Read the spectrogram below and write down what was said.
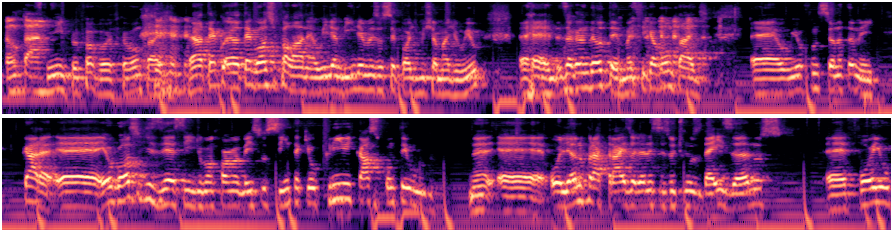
Então tá. Sim, por favor, fica à vontade. Eu até, eu até gosto de falar, né? William Binder, mas você pode me chamar de Will. É, só que não deu tempo, mas fica à vontade. É, o Will funciona também. Cara, é, eu gosto de dizer assim, de uma forma bem sucinta, que eu crio e caço conteúdo. Né? É, olhando para trás, olhando esses últimos 10 anos, é, foi, o,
